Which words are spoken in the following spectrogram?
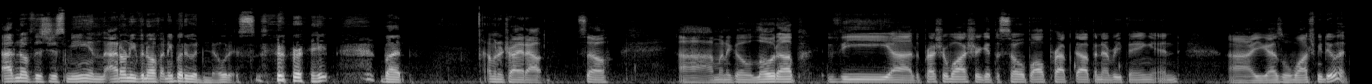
I don't know if this is just me and I don't even know if anybody would notice, right? But I'm to try it out. So uh, I'm to go load up the, uh, the pressure washer, get the soap all prepped up and everything. And uh, you guys will watch me do it.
